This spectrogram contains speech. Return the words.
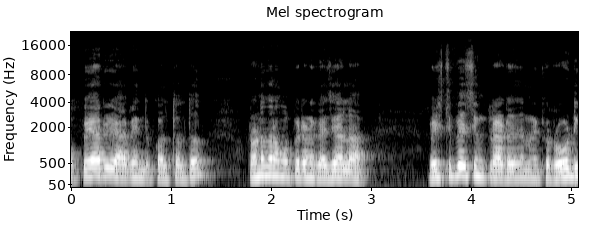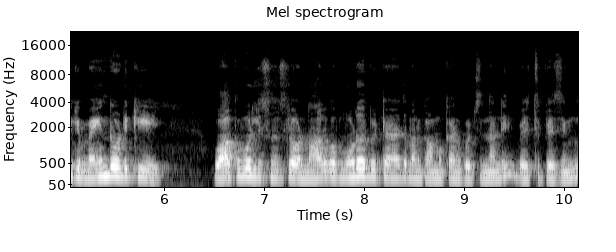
ముప్పై ఆరు యాభై ఎనిమిది కొలతలతో రెండు వందల ముప్పై రెండు గజాల వెస్ట్ ఫేసింగ్ ప్లాట్ అనేది మనకి రోడ్డుకి మెయిన్ రోడ్డుకి వాకబుల్ డిస్టెన్స్లో నాలుగో మూడో బిట్ అనేది మనకు అమ్మకానికి వచ్చిందండి. వెస్ట్ ఫేసింగ్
